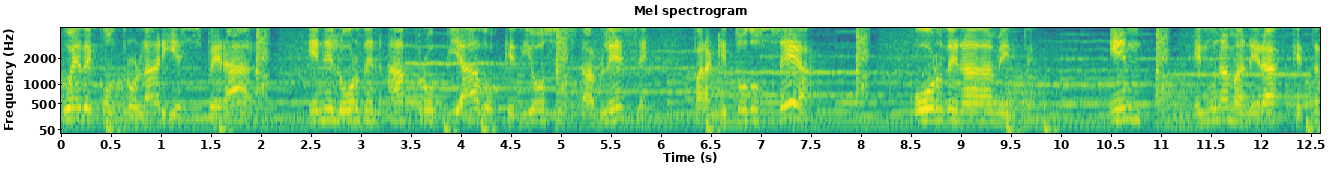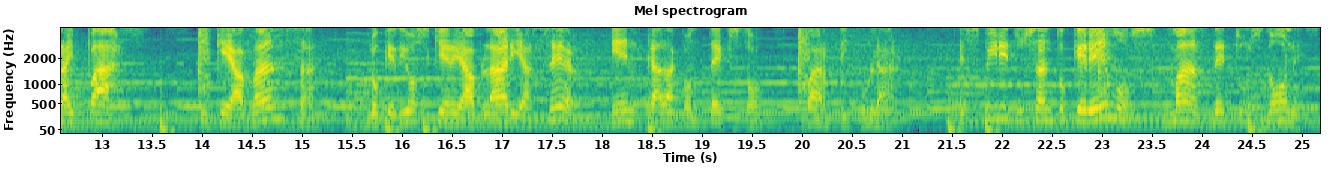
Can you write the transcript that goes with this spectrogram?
puede controlar y esperar en el orden apropiado que Dios establece para que todo sea ordenadamente, en, en una manera que trae paz y que avanza lo que Dios quiere hablar y hacer en cada contexto particular. Espíritu Santo, queremos más de tus dones.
